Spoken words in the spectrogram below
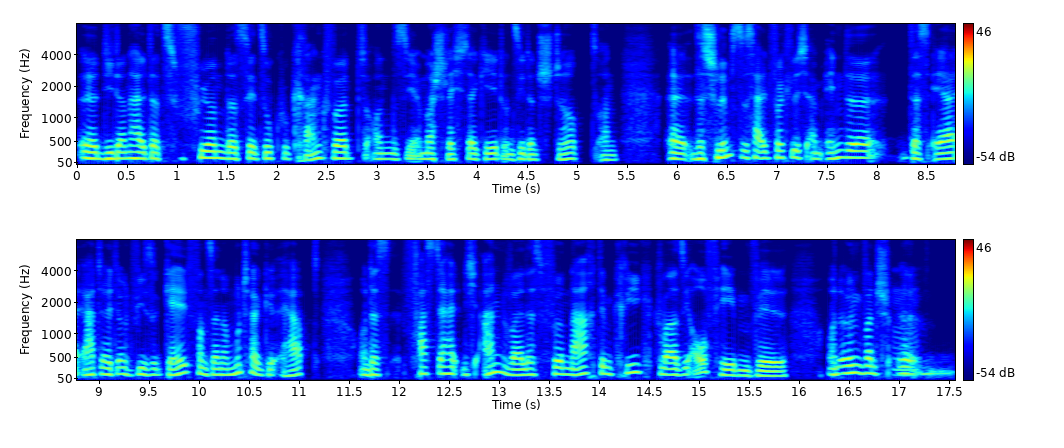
äh, die dann halt dazu führen, dass Setsuko krank wird und es ihr immer schlechter geht und sie dann stirbt und äh, das Schlimmste ist halt wirklich am Ende, dass er, er hat halt irgendwie so Geld von seiner Mutter geerbt und das fasst er halt nicht an, weil er es für nach dem Krieg quasi aufheben will. Und irgendwann mhm.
